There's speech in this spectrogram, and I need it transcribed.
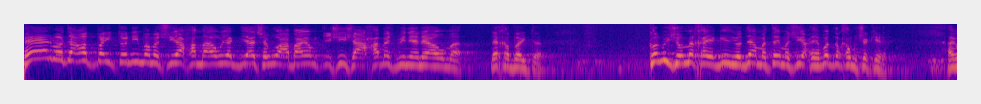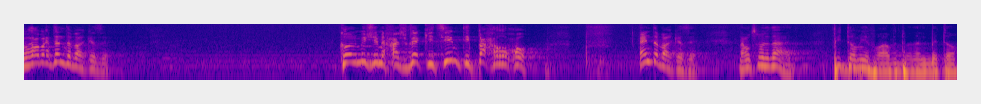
אין מודעות בעיתונים במשיח אמר, הוא יגיע השבוע הבא, יום שלישי, שעה חמש בענייני האומה. לך הביתה. כל מי שאומר לך, יגיד, יודע מתי משיח יבוא, לך הוא. הגמרא אומרת, אין דבר כזה. כל מי שמחשבי קיצים, טיפח רוחו. אין דבר כזה. אנחנו צריכים לדעת. פתאום יבוא האדון אל ביתו.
